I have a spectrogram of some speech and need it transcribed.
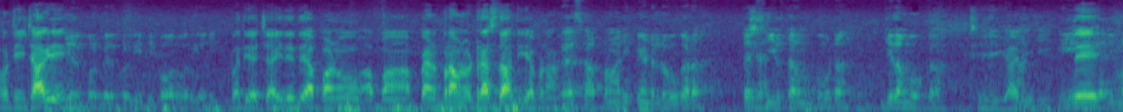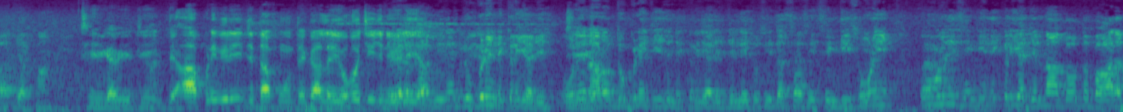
ਹੋਰ ਠੀਕ ਠਾਕ ਜੀ? ਬਿਲਕੁਲ ਬਿਲਕੁਲ ਵੀਰ ਜੀ ਬਹੁਤ ਵਧੀਆ ਜੀ। ਵਧੀਆ ਚਾਹੀਦੇ ਤੇ ਆਪਾਂ ਨੂੰ ਆਪਾਂ ਭੈਣ ਭਰਾਵਾਂ ਨੂੰ ਐਡਰੈਸ ਦੱਸ ਦਈਏ ਆਪਣਾ। ਐਡਰੈਸ ਆਪਣਾ ਜੀ ਪਿੰਡ ਲੋਹਗੜ੍ਹ। ਤਹਿਸੀਲ ਧਰਮਕੋਟ ਜ਼ਿਲ੍ਹਾ ਮੋਗਾ। ਠੀਕ ਆ ਹਾਂਜੀ ਜੀ ਇਹ ਤੇ ਜੀ ਮੱਝ ਆਪਾਂ। ਠੀਕ ਆ ਵੀਰ ਜੀ। ਤੇ ਆਪਣੀ ਵੀਰ ਜੀ ਜਿੱਦਾਂ ਫੋਨ ਤੇ ਗੱਲ ਹੋਈ ਉਹੋ ਚੀਜ਼ ਨਿਕਲੀ ਆ। ਬਿਲਕੁਲ ਵੀਰੇ ਦੁੱਗਣੀ ਨਿਕਲੀ ਆ ਜੀ। ਉਹਦੇ। ਨਾਲੋਂ ਦੁੱਗਣੀ ਚੀਜ਼ ਨਿਕਲੀ ਆ ਜੀ। ਜਿੰਨੀ ਤੁਸੀਂ ਦੱਸਿਆ ਸੀ ਸਿੰਗੀ ਸੋਹਣੀ ਉਵੇਂ ਦੀ ਸਿੰਗੀ ਨਿਕਲੀ ਆ। ਜਿੰਨਾ ਦੁੱਧ ਬਾਹਰ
